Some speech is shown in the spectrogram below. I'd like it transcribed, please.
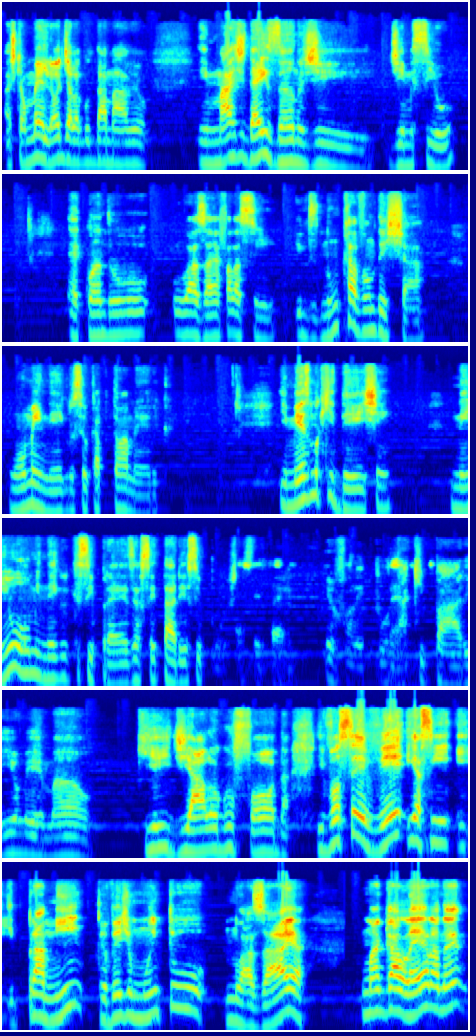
Acho que é o melhor diálogo da Marvel em mais de 10 anos de, de MCU. É quando o Azaia fala assim: eles nunca vão deixar um homem negro ser o Capitão América. E mesmo que deixem, nenhum homem negro que se preze aceitaria esse posto. Aceitaria. Eu falei, puta que pariu, meu irmão. Que diálogo foda. E você vê, e assim, e, para mim, eu vejo muito no Azaia uma galera, né?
